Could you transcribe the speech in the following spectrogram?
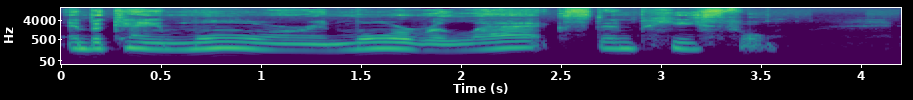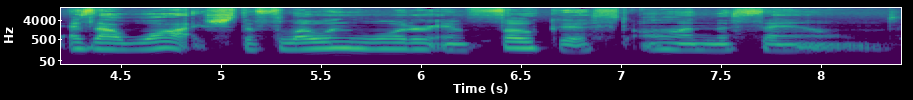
and became more and more relaxed and peaceful as I watched the flowing water and focused on the sound.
